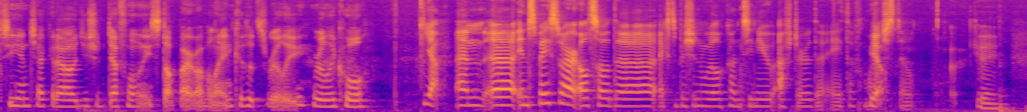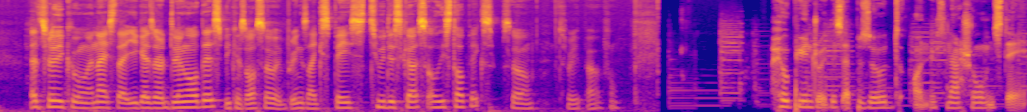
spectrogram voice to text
see and check it out, you should definitely stop by Ravelijn because it's really, really cool. Yeah, and uh, in Space Bar also the exhibition will continue after the 8th of March Yeah. still. Okay. That's really cool and nice that you guys are doing all this because also it brings like space to discuss all these topics. So it's really powerful. I hope you enjoyed this episode on International Women's Day.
